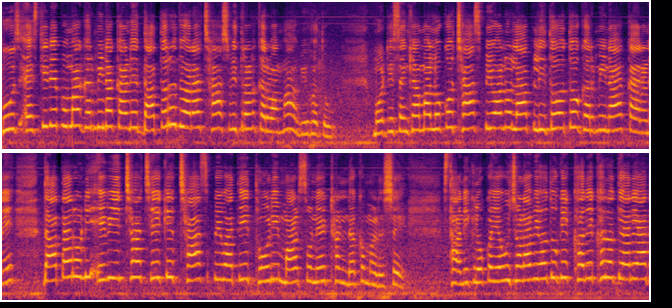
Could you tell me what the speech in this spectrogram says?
ભુજ એસટી ડેપોમાં ગરમીના કારણે દાતરો દ્વારા છાશ વિતરણ કરવામાં આવ્યું હતું. મોટી સંખ્યામાં લોકો છાશ પીવાનો લાભ લીધો હતો. ગરમીના કારણે દાતારોની એવી ઈચ્છા છે કે છાશ પીવાથી થોડી માણસોને ઠંડક મળશે. સ્થાનિક લોકોએ એવું જણાવ્યું હતું કે ખરેખર અત્યારે આ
